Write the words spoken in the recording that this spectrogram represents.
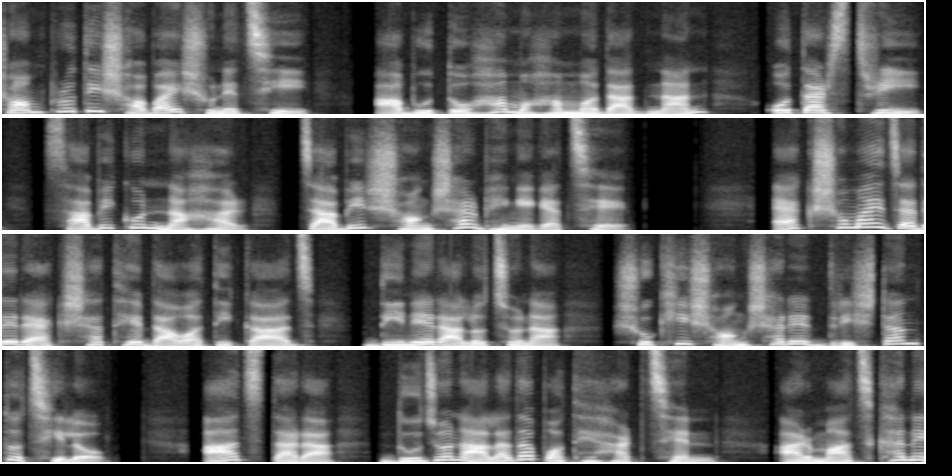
সম্প্রতি সবাই শুনেছি, আবু তোহা মোহাম্মদ আদনান ও তার স্ত্রী সাবিকুন নাহার চাবির সংসার ভেঙে গেছে। একসময় যাদের একসাথে দাওয়াতি কাজ, দিনের আলোচনা, সুখী সংসারের দৃষ্টান্ত ছিল, আজ তারা দুজন আলাদা পথে হাঁটছেন আর মাঝখানে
